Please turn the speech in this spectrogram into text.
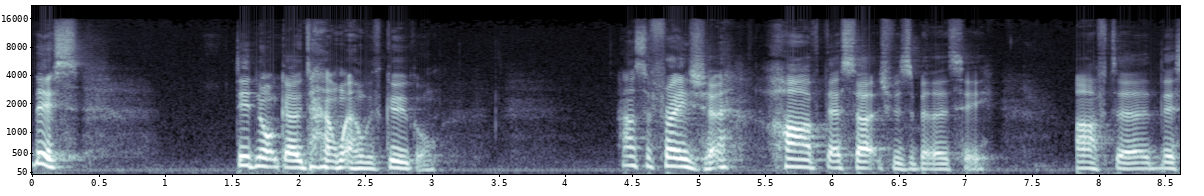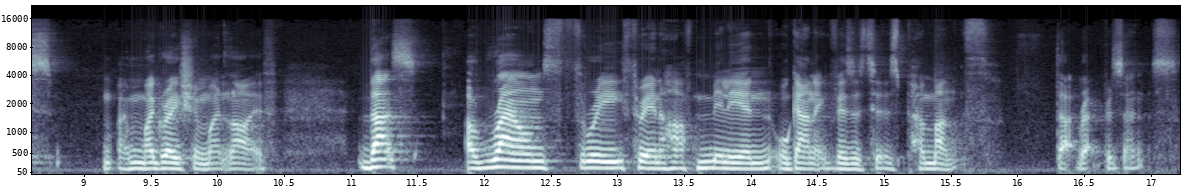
This did not go down well with Google. House of Fraser halved their search visibility after this migration went live. That's around three, three and a half million organic visitors per month that represents.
